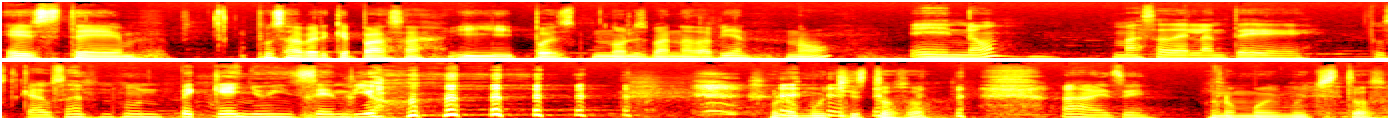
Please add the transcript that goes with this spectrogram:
este, pues a ver qué pasa. Y pues no les va nada bien, ¿no? Eh, no, más adelante pues causan un pequeño incendio. Uno muy chistoso, Ay, sí. uno muy, muy chistoso.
